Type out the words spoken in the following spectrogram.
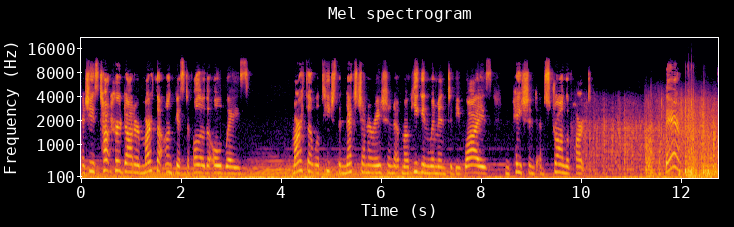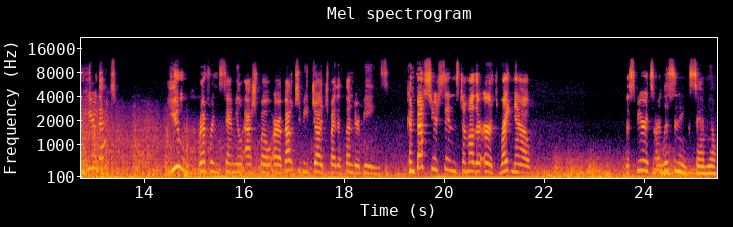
and she has taught her daughter Martha Uncas to follow the old ways. Martha will teach the next generation of Mohegan women to be wise and patient and strong of heart. There! You hear that? You, Reverend Samuel Ashpo, are about to be judged by the Thunder Beings. Confess your sins to Mother Earth right now. The spirits are listening, Samuel.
